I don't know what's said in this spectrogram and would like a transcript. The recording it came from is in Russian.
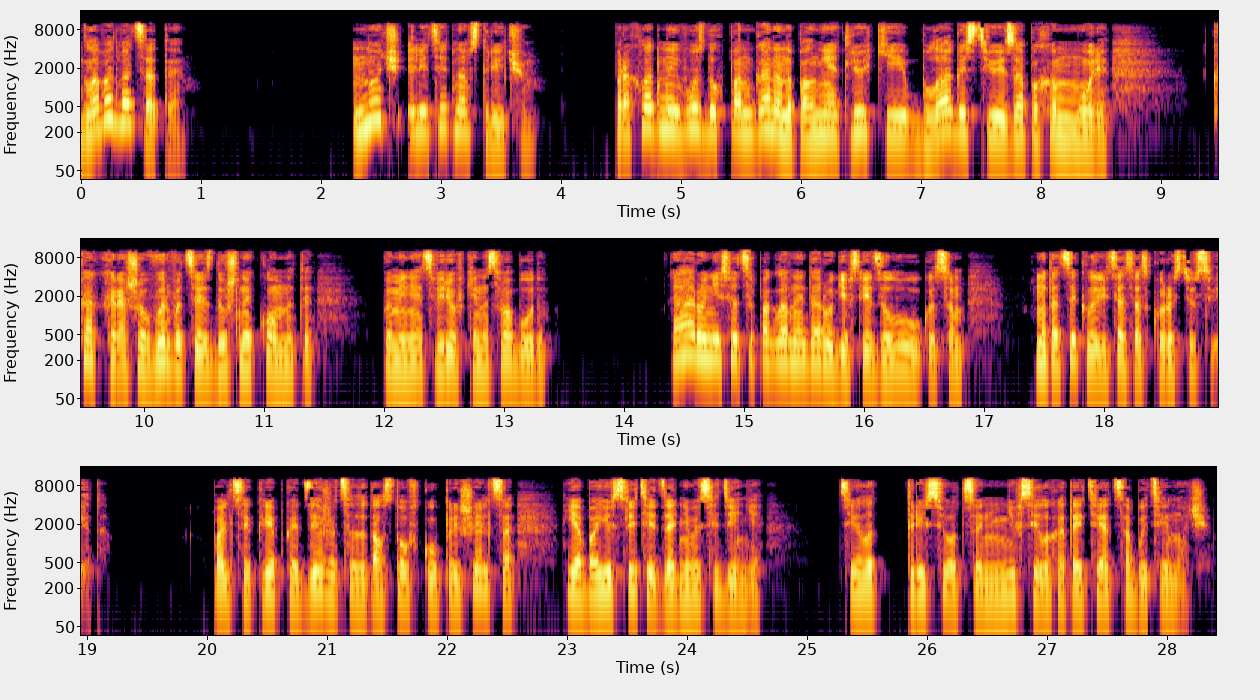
Глава 20. Ночь летит навстречу. Прохладный воздух Пангана наполняет легкие благостью и запахом моря. Как хорошо вырваться из душной комнаты, поменять веревки на свободу. Ару несется по главной дороге вслед за Луукасом. Мотоциклы летят со скоростью света. Пальцы крепко держатся за толстовку пришельца. Я боюсь слететь с заднего сиденья. Тело трясется, не в силах отойти от событий ночи.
